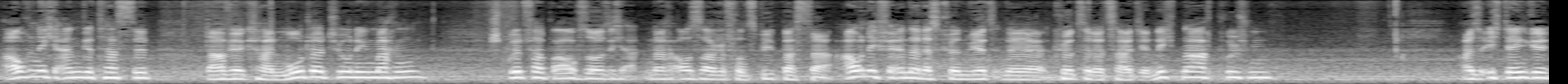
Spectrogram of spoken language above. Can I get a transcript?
auch nicht angetastet, da wir kein Motortuning machen. Spritverbrauch soll sich nach Aussage von Speedbuster auch nicht verändern. Das können wir jetzt in der Kürze der Zeit hier nicht nachprüfen. Also ich denke,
